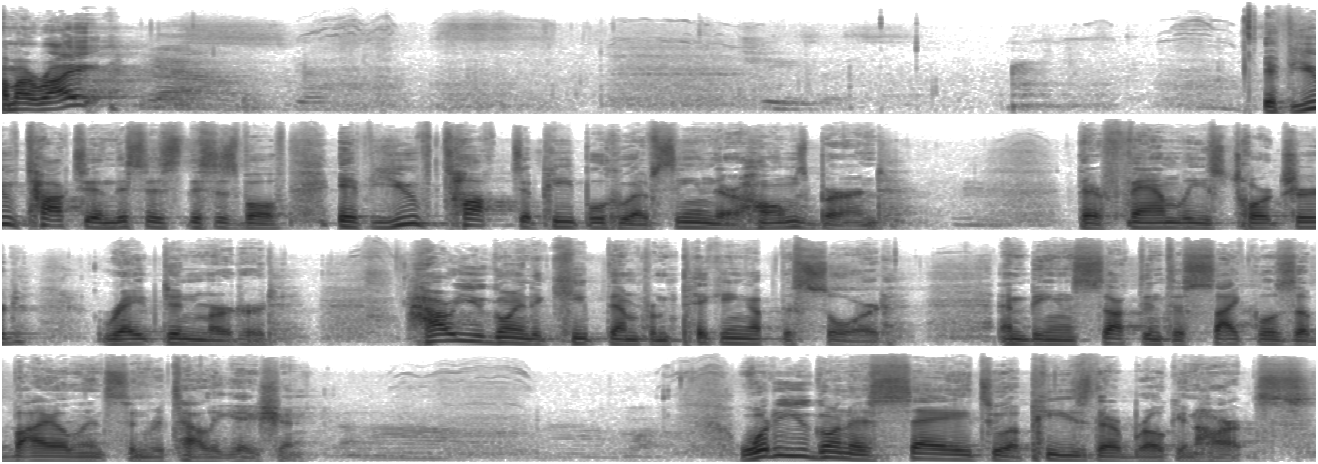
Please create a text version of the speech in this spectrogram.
Am I right? if you've talked to, and this is, this is both, if you've talked to people who have seen their homes burned, their families tortured, raped, and murdered, how are you going to keep them from picking up the sword and being sucked into cycles of violence and retaliation? What are you going to say to appease their broken hearts?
